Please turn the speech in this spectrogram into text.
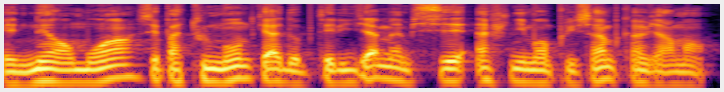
Et néanmoins, c'est pas tout le monde qui a adopté Lydia, même si c'est infiniment plus simple qu'un virement.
